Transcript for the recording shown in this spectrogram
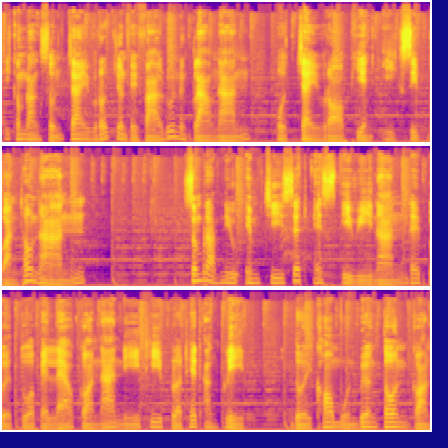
ที่กำลังสนใจรถยนต์ไฟฟ้ารุ่นดังกล่าวนั้น อดใจรอเพียงอีก 10 วันเท่านั้นสำหรับ New MG ZS EV นั้นได้เปิดตัวไปแล้วก่อนหน้านี้ที่ประเทศอังกฤษ โดยข้อมูลเบื้องต้นก่อน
